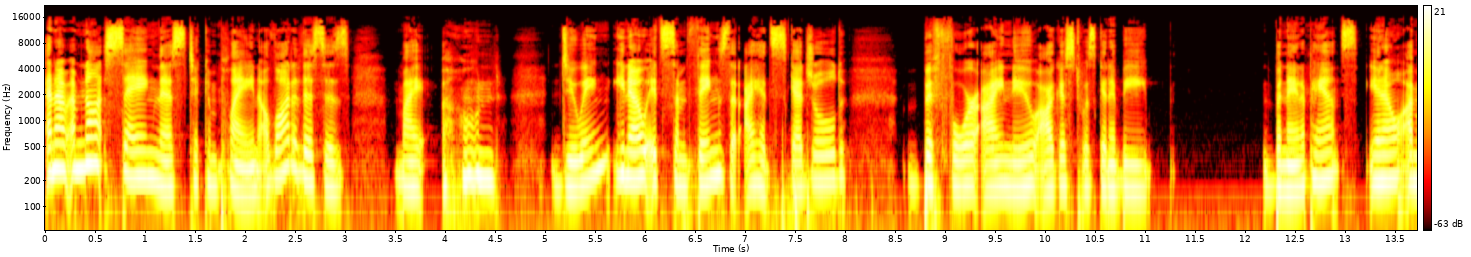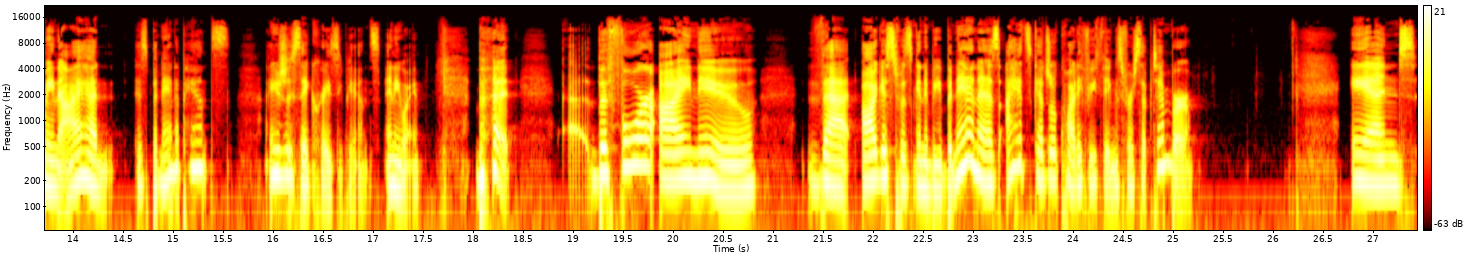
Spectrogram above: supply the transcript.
And I'm not saying this to complain. A lot of this is my own doing. You know, it's some things that I had scheduled before I knew August was going to be banana pants. You know, I mean, I had, is banana pants? I usually say crazy pants. Anyway, but uh, before I knew that August was going to be bananas, I had scheduled quite a few things for September. And,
